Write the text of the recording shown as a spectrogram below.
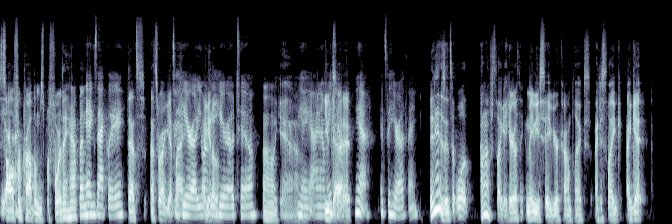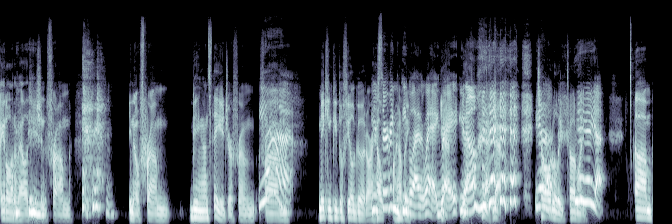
solve Yeah. for problems before they happen. Exactly. That's that's where I get It's my a hero. You I want to be a hero too. Oh yeah. Yeah, yeah. I know. You me got too. it. Yeah, it's a hero thing. It is. It's well, I don't know if it's like a hero thing, maybe a savior complex. I just like I get I get a lot of validation from you know from being on stage or from from making people feel good or you're help, serving or the helping. people either way, Yeah, right? You yeah, know. yeah, yeah. Totally, totally. Yeah, yeah, yeah. Um,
